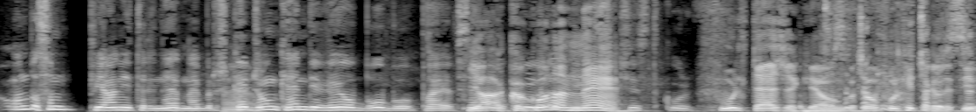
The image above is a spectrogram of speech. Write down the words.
On pa sem pijani trener, najbrž kaj John Candy ve o Bobu, pa je vse. Ja, kako da ne? Čist cool. Ful težek je, on gotovo ful hitro leti.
